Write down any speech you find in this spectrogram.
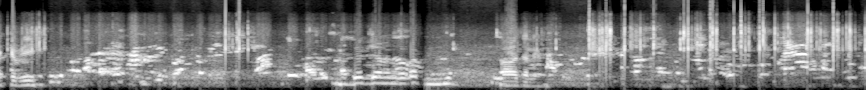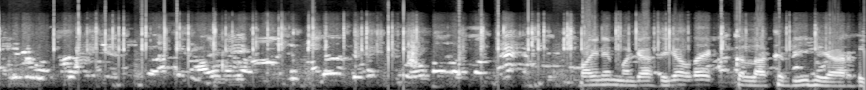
ਇੱਕ ਵੀ ਦੇਖ ਜਾਣ ਦਾ ਆ ਚਲੇ ਭਾਈ ਨੇ ਮੰਗਿਆ ਸੀਗਾ ਉਹਦਾ 1 ਲੱਖ 20 ਹਜ਼ਾਰ ਰੁਪਏ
